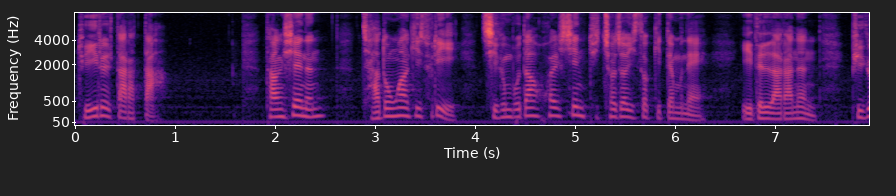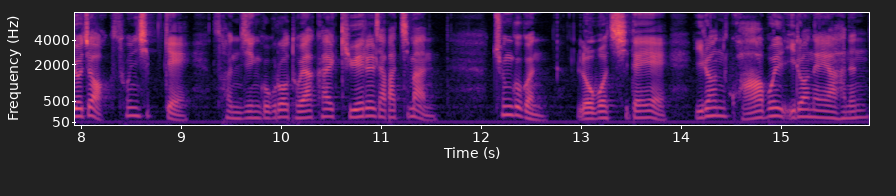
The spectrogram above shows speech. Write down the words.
뒤를 따랐다. 당시에는 자동화 기술이 지금보다 훨씬 뒤처져 있었기 때문에 이들 나라는 비교적 손쉽게 선진국으로 도약할 기회를 잡았지만 중국은 로봇 시대에 이런 과업을 이뤄내야 하는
